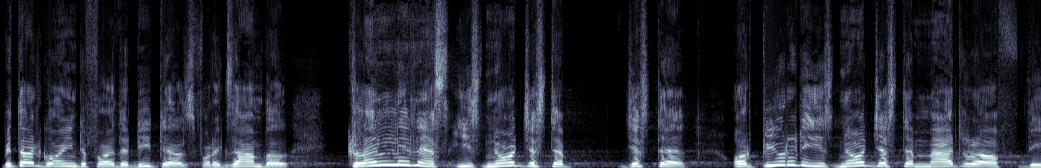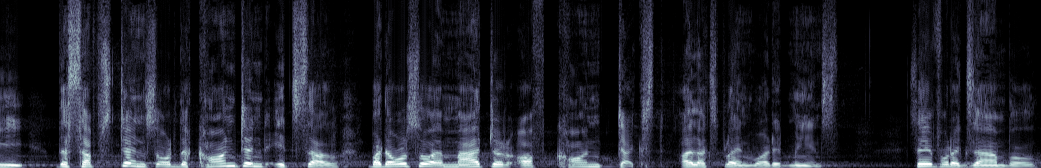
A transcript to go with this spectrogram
Without going into further details, for example, cleanliness is not just a, just a or purity is not just a matter of the, the substance or the content itself, but also a matter of context. I'll explain what it means. Say, for example,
